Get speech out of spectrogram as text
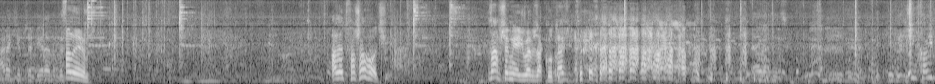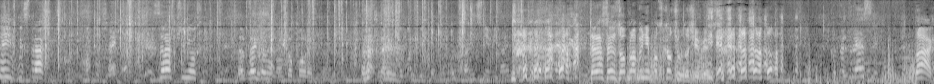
Arek się przebiera do wysoko. Ale twarzowo ci. Zawsze miałeś łeb zakuty. Cicho, idę ich wystraszyć. Zaraz przyniosę. Weź do. No. Nic nie widać. Teraz ten zopla by nie podskoczył do ciebie. Tylko te dresy. Tak.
